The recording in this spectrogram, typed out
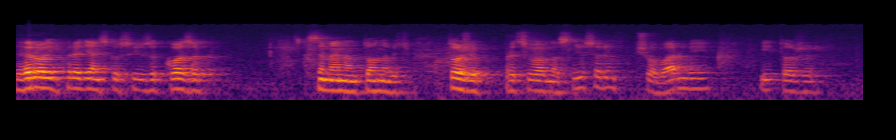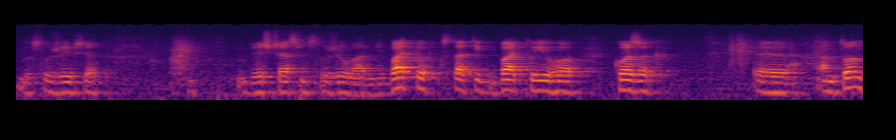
герой Радянського Союзу Козак Семен Антонович теж працював на слюсарем, пішов в армію і теж дослужився. Весь час він служив в армії. Батько, кстати, батько його козак е, Антон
